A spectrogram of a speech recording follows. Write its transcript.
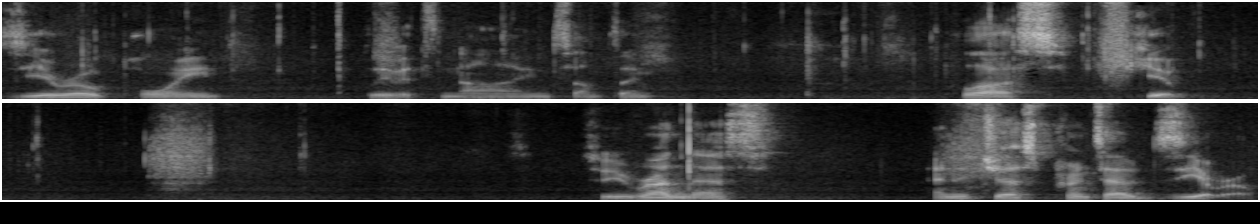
0 point, I believe it's 9 something, plus q. So you run this, and it just prints out 0.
